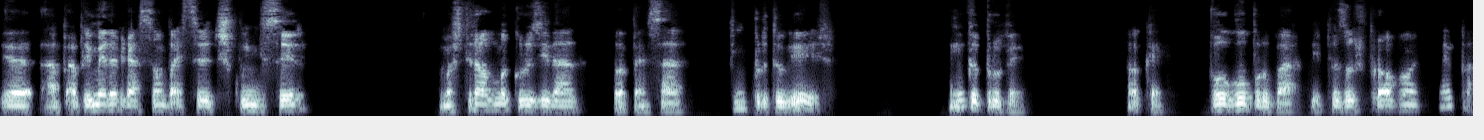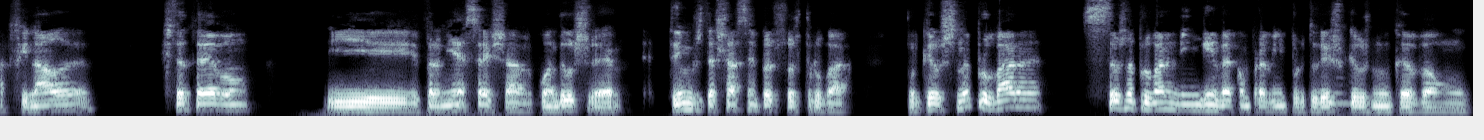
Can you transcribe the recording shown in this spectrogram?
eh, a primeira reação vai ser desconhecer, mas ter alguma curiosidade para pensar. Vinho português? Nunca provei. Ok. Vou, vou provar. E depois eles provam. Epá, afinal, eh, isto até é bom. E para mim essa é a chave. Quando eles, eh, temos de deixar sempre as pessoas provar. Porque eles, se não provarem, se eles não provarem, ninguém vai comprar vinho português porque eles nunca vão,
